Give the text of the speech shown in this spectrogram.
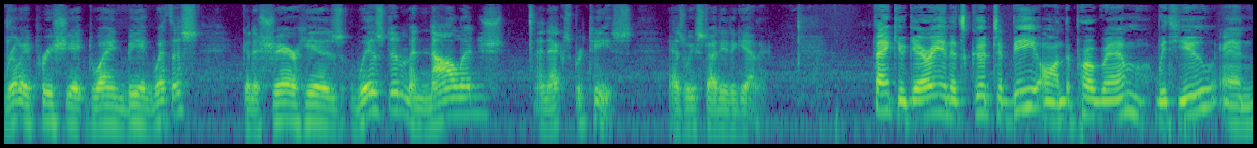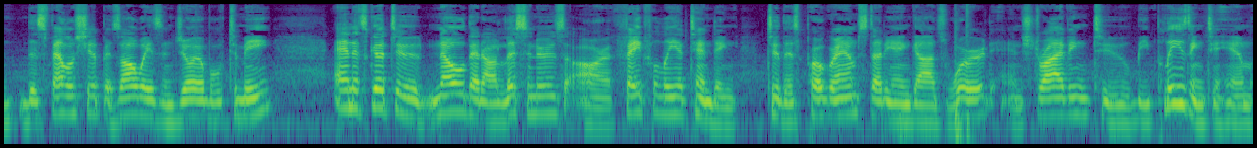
Really appreciate Dwayne being with us. Going to share his wisdom and knowledge and expertise as we study together. Thank you, Gary, and it's good to be on the program with you. And this fellowship is always enjoyable to me. And it's good to know that our listeners are faithfully attending to this program, studying God's Word and striving to be pleasing to Him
